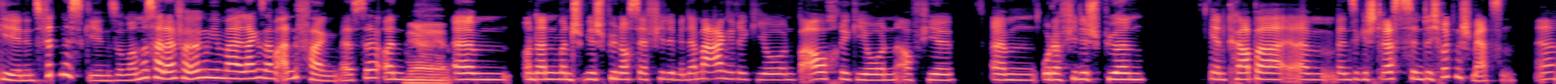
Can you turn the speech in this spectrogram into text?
gehen, ins Fitness gehen. So, man muss halt einfach irgendwie mal langsam anfangen, weißt du? Und, ja, ja. Ähm, und dann, man, wir spüren auch sehr viel eben in der Magenregion, Bauchregion auch viel. Ähm, oder viele spüren ihren Körper, ähm, wenn sie gestresst sind, durch Rückenschmerzen ja,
